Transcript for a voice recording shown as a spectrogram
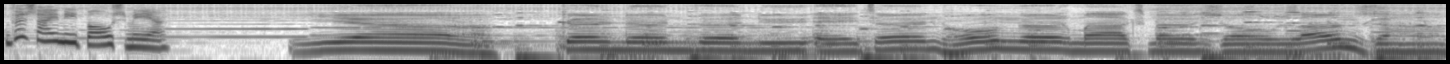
We zijn niet boos meer. Ja, kunnen we nu eten? Honger maakt me zo langzaam.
